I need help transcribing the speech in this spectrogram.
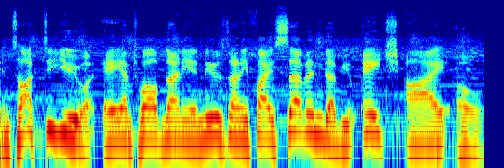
and talk to you at AM 1290 and News 957 WHIO.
